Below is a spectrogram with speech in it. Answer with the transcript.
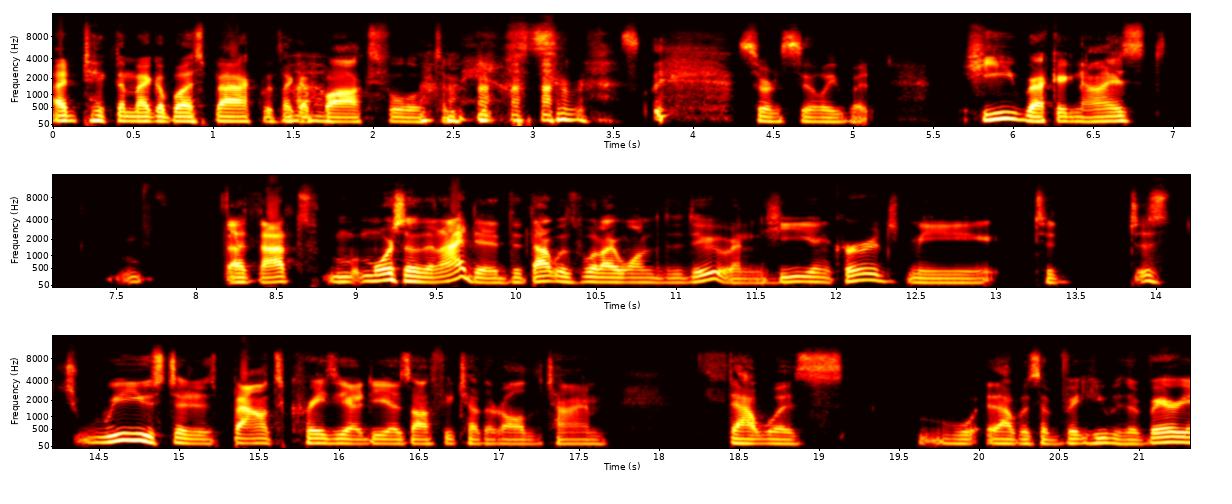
I'd take the mega bus back with like a box full of tomatoes. Sort of silly, but he recognized that that's more so than I did that that was what I wanted to do and he encouraged me to just we used to just bounce crazy ideas off each other all the time that was that was a he was a very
